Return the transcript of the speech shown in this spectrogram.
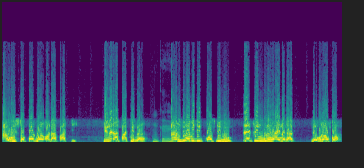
I will support one other party. You know that party now? Okay. And do everything possible. Let him win why know that they will not fall.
